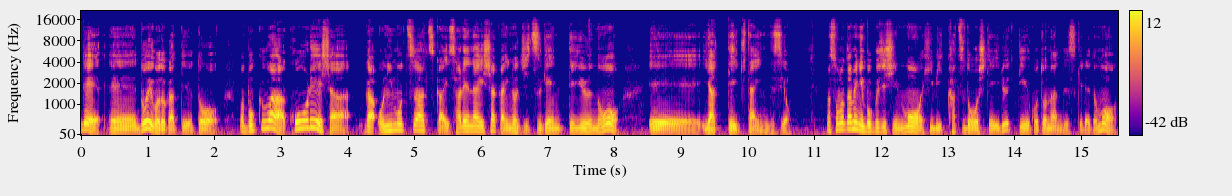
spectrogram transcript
で、えー、どういうことかっていうと、まあ、僕は高齢者がお荷物扱いされない社会の実現っていうのを、えー、やっていきたいんですよ。まあ、そのために僕自身も日々活動しているっていうことなんですけれども、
